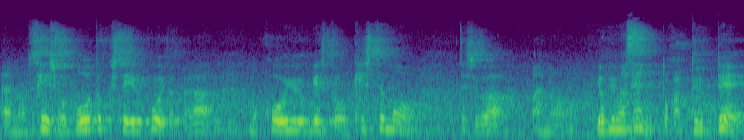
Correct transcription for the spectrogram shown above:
あの聖書を冒涜している行為だからもうこういうゲストを決してもう私はあの呼びませんとかって言って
